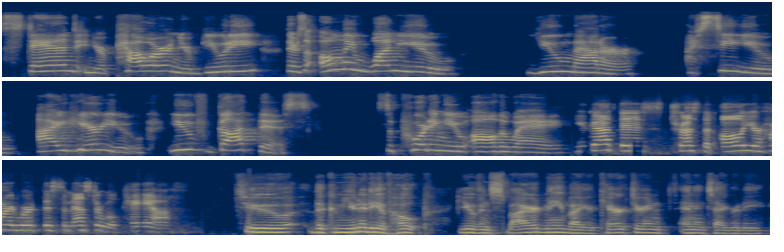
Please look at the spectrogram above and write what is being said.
Stand in your power and your beauty. There's only one you. You matter. I see you. I hear you. You've got this. Supporting you all the way. You got this. Trust that all your hard work this semester will pay off. To the community of hope, you have inspired me by your character and, and integrity,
